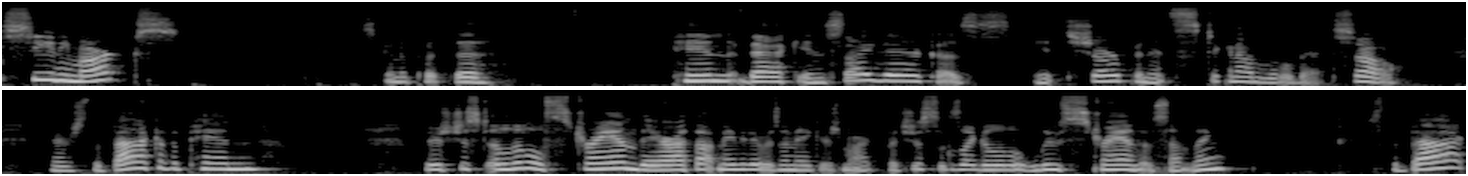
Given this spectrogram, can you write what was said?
see any marks. Just going to put the pin back inside there because it's sharp and it's sticking out a little bit. So there's the back of the pin. There's just a little strand there. I thought maybe there was a maker's mark, but just looks like a little loose strand of something. There's the back,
